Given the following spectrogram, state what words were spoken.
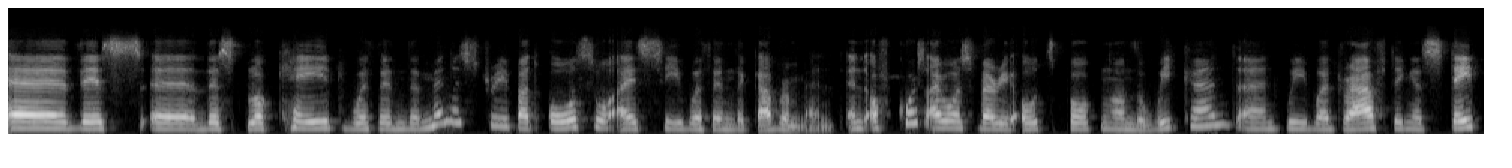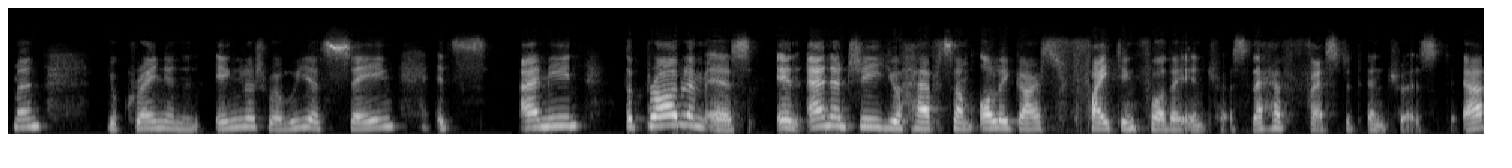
uh, this uh, this blockade within the ministry, but also I see within the government. And of course, I was very outspoken on the weekend, and we were drafting a statement Ukrainian and English, where we are saying it's, I mean, the problem is in energy, you have some oligarchs fighting for their interests. They have vested interest. Yeah.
